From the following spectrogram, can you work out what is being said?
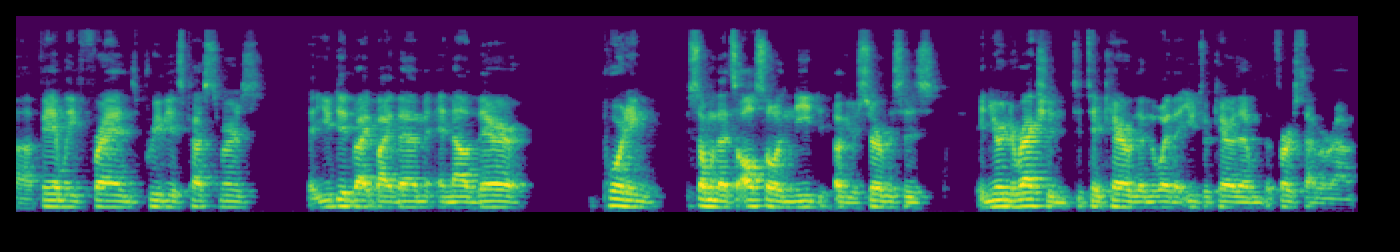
uh, family, friends, previous customers that you did right by them. And now they're porting someone that's also in need of your services in your direction to take care of them the way that you took care of them the first time around.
